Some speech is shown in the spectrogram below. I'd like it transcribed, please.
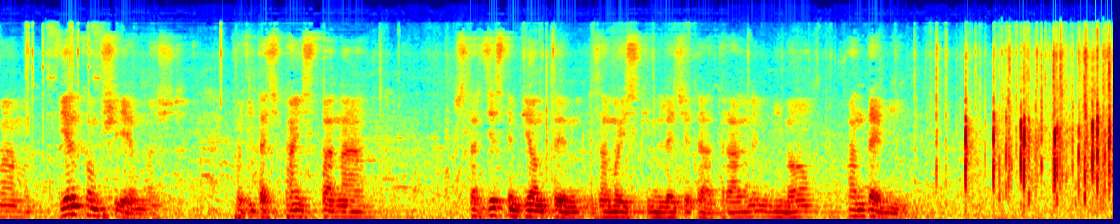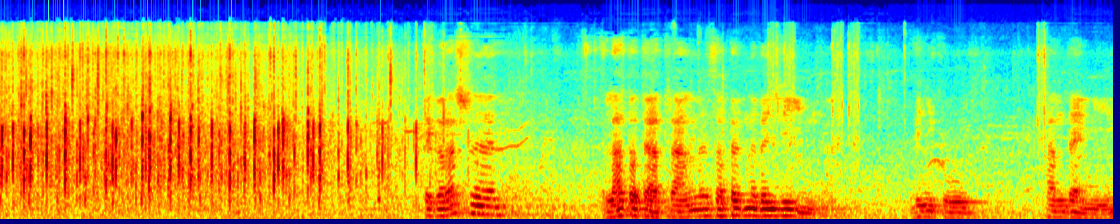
mam wielką przyjemność powitać Państwa na 45. Zamojskim Lecie Teatralnym mimo pandemii. Tegoroczne lato teatralne zapewne będzie inne. W wyniku pandemii,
